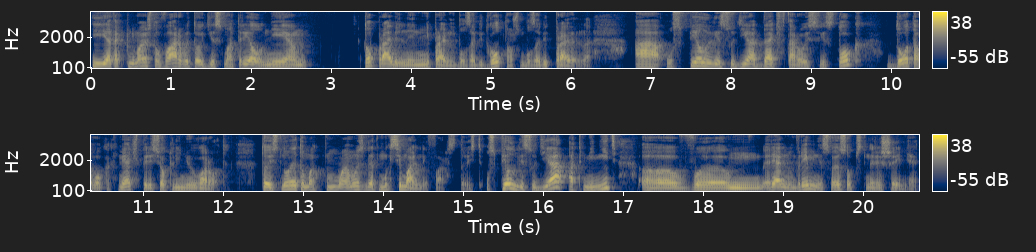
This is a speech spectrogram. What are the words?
И я так понимаю, что ВАР в итоге смотрел не то правильно или неправильно был забит гол, потому что он был забит правильно, а успел ли судья дать второй свисток до того, как мяч пересек линию ворот. То есть, ну, это, на мой взгляд, максимальный фарс. То есть, успел ли судья отменить э, в реальном времени свое собственное решение?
